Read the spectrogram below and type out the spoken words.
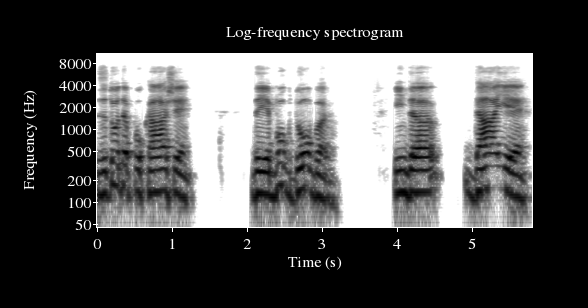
zato da pokaže, da je Bog dober in da daje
